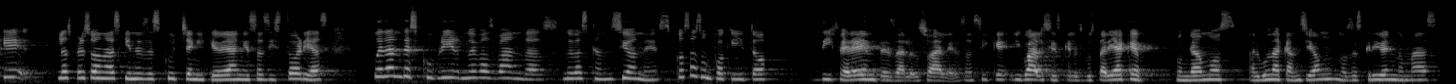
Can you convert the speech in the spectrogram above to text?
que las personas quienes escuchen y que vean esas historias puedan descubrir nuevas bandas, nuevas canciones, cosas un poquito diferentes a las usuales. Así que igual, si es que les gustaría que pongamos alguna canción, nos escriben nomás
